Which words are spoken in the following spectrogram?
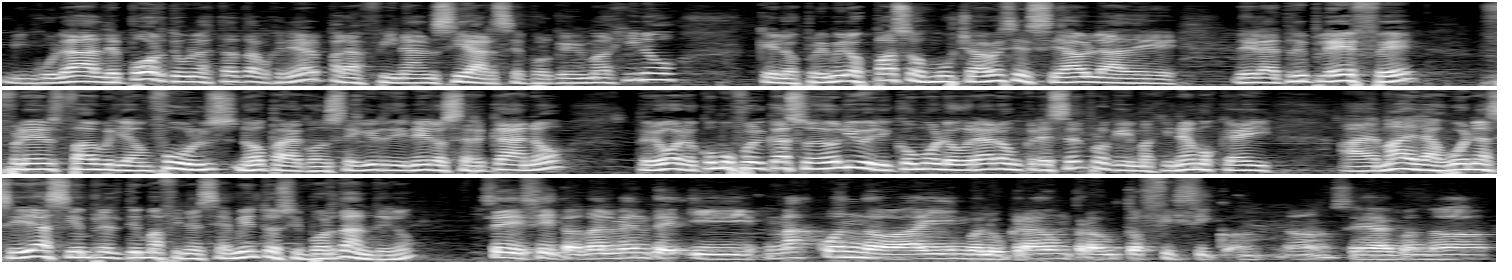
vinculada al deporte, una startup general, para financiarse? Porque me imagino que los primeros pasos muchas veces se habla de, la triple F, Friends, Family and Fools, ¿no? Para conseguir dinero cercano. Pero bueno, ¿cómo fue el caso de Oliver y cómo lograron crecer? Porque imaginamos que hay, además de las buenas ideas, siempre el tema financiamiento es importante, ¿no? Sí, sí, totalmente. Y más cuando hay involucrado un producto físico, ¿no? O sea, cuando,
